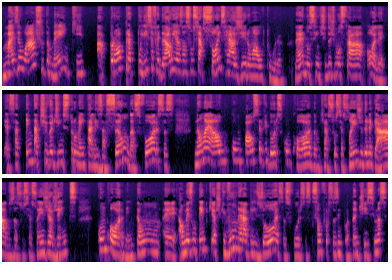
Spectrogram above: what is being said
Mas eu acho também que a própria Polícia Federal e as associações reagiram à altura, né? No sentido de mostrar, olha, essa tentativa de instrumentalização das forças não é algo com o qual os servidores concordam, que associações de delegados, associações de agentes concordem. Então, é, ao mesmo tempo que acho que vulnerabilizou essas forças, que são forças importantíssimas,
